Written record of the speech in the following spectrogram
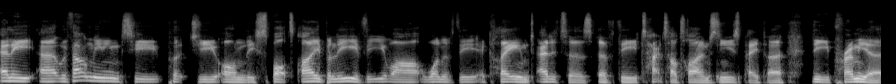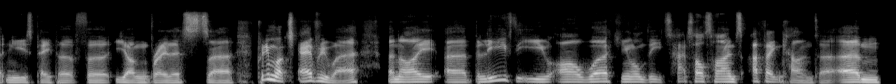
Ellie, uh, without meaning to put you on the spot, I believe that you are one of the acclaimed editors of the Tactile Times newspaper, the premier newspaper for young braillists, uh, pretty much everywhere. And I uh, believe that you are working on the Tactile Times Advent calendar. Um,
